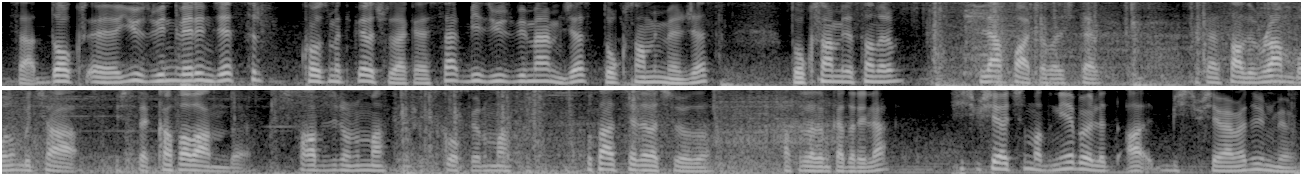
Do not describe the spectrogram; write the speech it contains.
Mesela dok- e, 100 bin verince sırf kozmetikler açılıyor arkadaşlar. Biz 100 bin vermeyeceğiz. 90 bin vereceğiz. 90 bin de sanırım silah parçalar işte. Mesela sallıyorum Rambo'nun bıçağı, işte kafa bandı, Sub-Zero'nun maskesi, Scorpion'un maskesi. Bu tarz şeyler açılıyordu hatırladığım kadarıyla. Hiçbir şey açılmadı. Niye böyle hiçbir şey vermedi bilmiyorum.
